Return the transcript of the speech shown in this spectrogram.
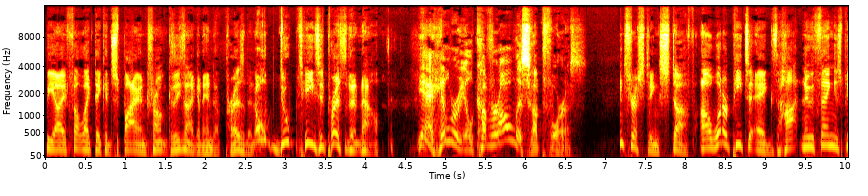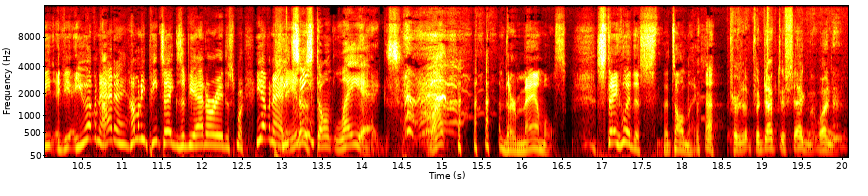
FBI felt like they could spy on Trump because he's not going to end up president. Oh, duped, he's president now. Yeah, Hillary will cover all this up for us. Interesting stuff. Uh, what are pizza eggs? Hot new thing is pizza. If you, you haven't had any, how many pizza eggs have you had already this morning? You haven't had Pizzas any. don't lay eggs. What? They're mammals. Stay with us. That's all next. Pro- productive segment, wasn't it?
